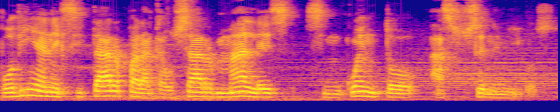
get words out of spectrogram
podían excitar para causar males sin cuento a sus enemigos.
